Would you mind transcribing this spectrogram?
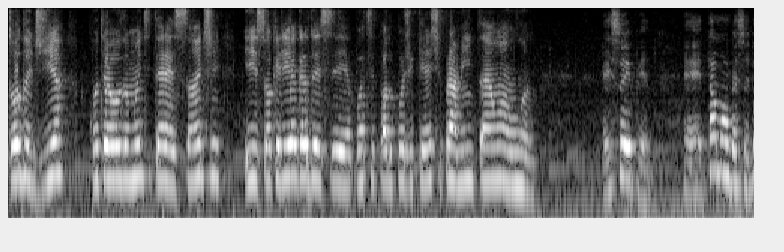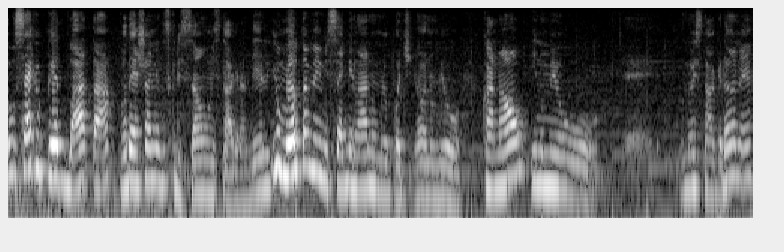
todo dia conteúdo muito interessante e só queria agradecer a participar do podcast. Para mim tá é uma honra. É isso aí, Pedro. É, tá bom, pessoal. Então segue o Pedro lá, tá? Vou deixar na descrição o Instagram dele. E o meu também, me seguem lá no meu, no meu canal e no meu, é, no meu Instagram, né?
